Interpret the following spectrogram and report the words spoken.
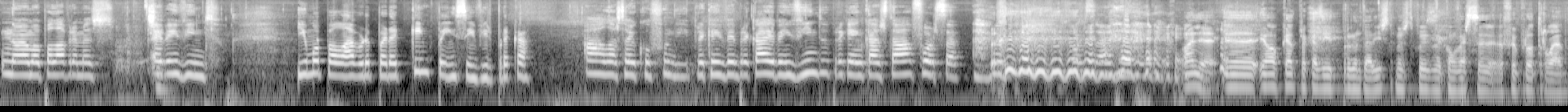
Não é uma palavra, mas é Sim. é bem-vindo. E uma palavra para quem pensa em vir para cá? Ah, lá está, eu confundi. Para quem vem para cá é bem-vindo, para quem cá está, força. força. Olha, eh, eu há bocado por acaso ia te perguntar isto, mas depois a conversa foi para o outro lado.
